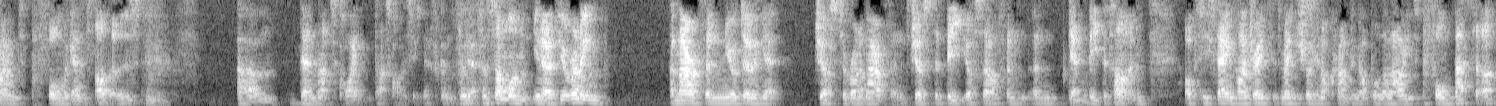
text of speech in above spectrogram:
trying to perform against others, Mm. um, then that's quite that's quite significant for Yeah. for someone. You know, if you're running a marathon and you're doing it just to run a marathon, just to beat yourself and and get beat the time. Obviously, staying hydrated, making sure you're not cramping up, will allow you to perform better.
